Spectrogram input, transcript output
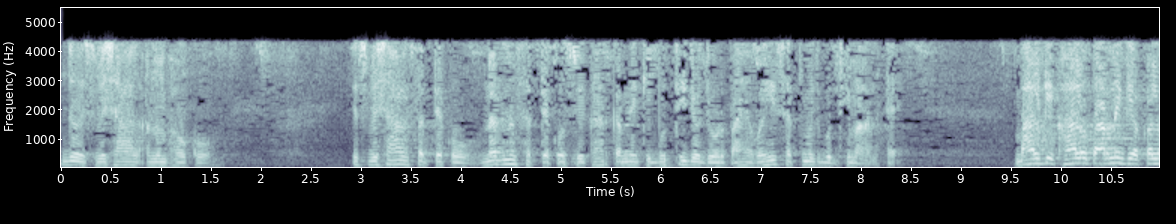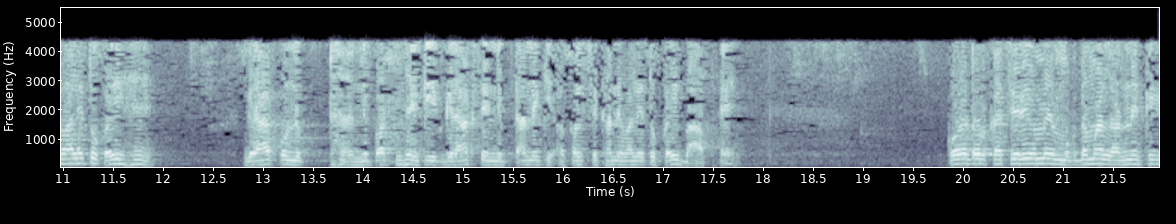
जो इस विशाल अनुभव को, इस विशाल सत्य को, नग्न सत्य को स्वीकार करने की बुद्धि जो जोड़ पाए वही सचमुच बुद्धिमान है। बाल की खाल उतारने की अकल वाले तो कई हैं। ग्राहक को निपटने की ग्राहक से निपटाने की अकल सिखाने वाले तो कई बाप हैं। कोर्ट और कचहरियों में मुकदमा लड़ने की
